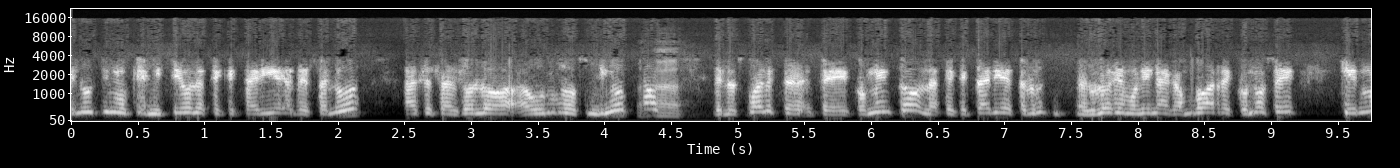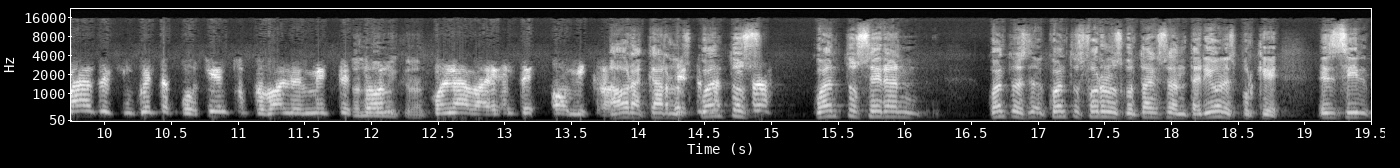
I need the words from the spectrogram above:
el último que emitió la Secretaría de Salud hace tan solo unos minutos, de los cuales te, comento, la Secretaria de Salud, Gloria Molina Gamboa, reconoce que más del 50% probablemente son, con la variante Omicron. Ahora, Carlos, ¿cuántos, ¿cuántos eran ¿Cuántos, ¿Cuántos fueron los contagios anteriores? Porque, es decir,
